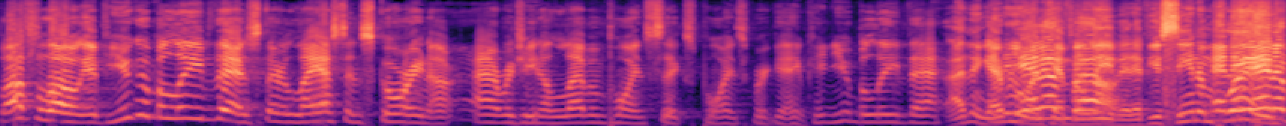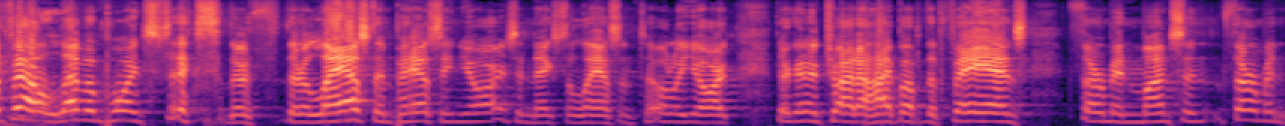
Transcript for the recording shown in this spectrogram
Buffalo, if you can believe this, they're last in scoring, are averaging 11.6 points per game. Can you believe that? I think In the everyone can believe it. If you've seen them in play, In the NFL, 11.6. They're they're last in passing yards and next to last in total yards. They're going to try to hype up the fans. Thurman Munson, Thurman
